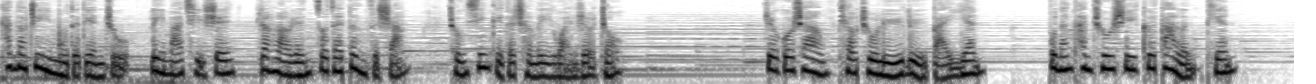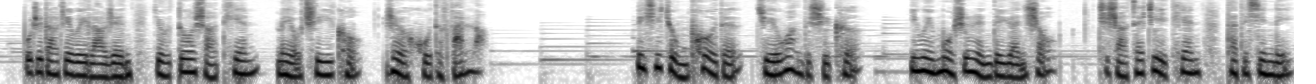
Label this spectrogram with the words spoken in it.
看到这一幕的店主立马起身，让老人坐在凳子上，重新给他盛了一碗热粥。热锅上飘出缕缕白烟，不难看出是一个大冷天。不知道这位老人有多少天没有吃一口热乎的饭了。那些窘迫的、绝望的时刻，因为陌生人的援手，至少在这一天，他的心里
